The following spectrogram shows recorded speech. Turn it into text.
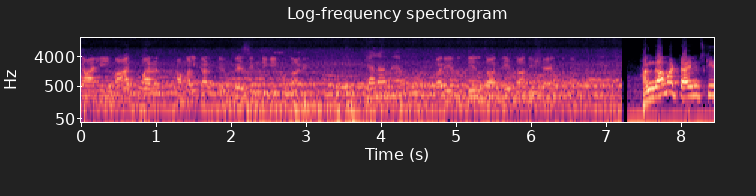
तालीमात पर अमल करते हुए ज़िंदगी गुजारें। क्या नाम है फरीदुद्दीन कादरी कादी शेख हंगामा टाइम्स की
